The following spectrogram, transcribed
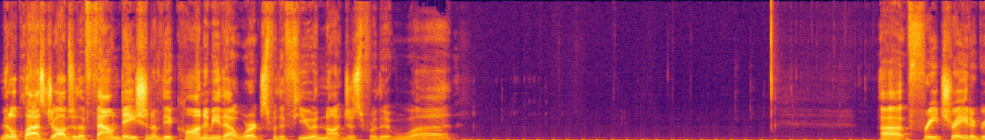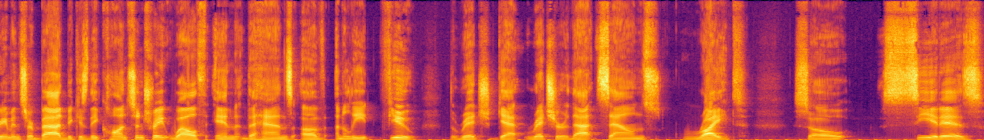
Middle class jobs are the foundation of the economy that works for the few and not just for the what? Uh, free trade agreements are bad because they concentrate wealth in the hands of an elite few. The rich get richer. That sounds right. So, see, it is.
